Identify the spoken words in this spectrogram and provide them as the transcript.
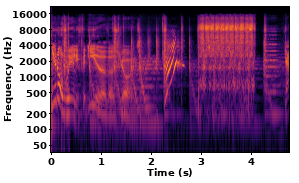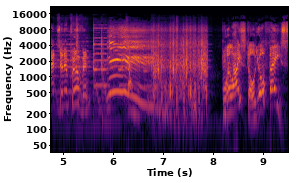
You don't really fit either of those drawers. That's an improvement. Well, I stole your face.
